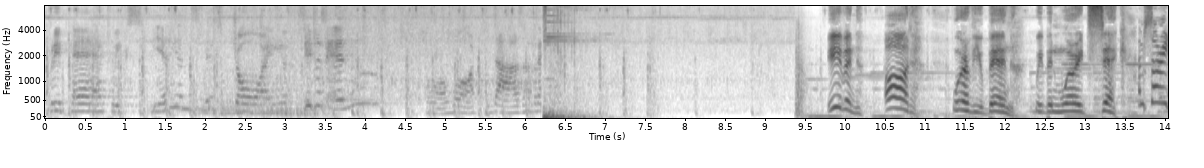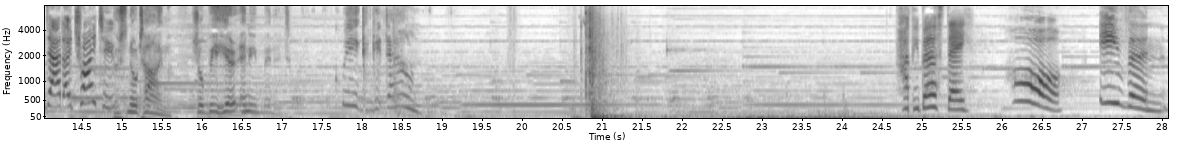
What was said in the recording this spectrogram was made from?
Prepare to experience this joy, citizens, for what does Even! Odd! Where have you been? We've been worried sick. I'm sorry, Dad. I tried to. There's no time. She'll be here any minute. Quick, get down. Happy birthday! Oh, even.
